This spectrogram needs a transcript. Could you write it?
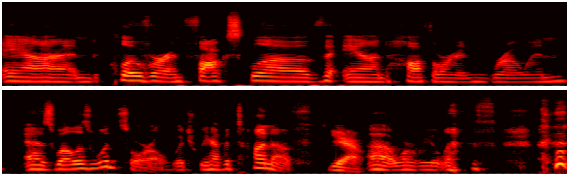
and clover and foxglove and hawthorn and rowan as well as wood sorrel which we have a ton of Yeah. uh, where we live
